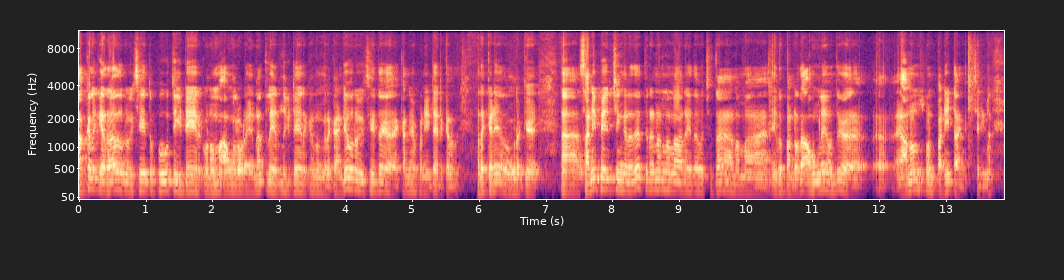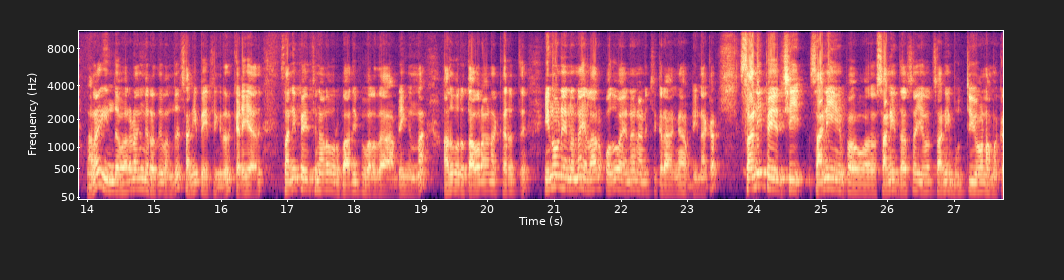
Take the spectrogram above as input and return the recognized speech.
மக்களுக்கு ஏதாவது ஒரு விஷயத்தை புகுத்திக்கிட்டே இருக்கணும் அவங்களோட எண்ணத்தில் இருந்துக்கிட்டே இருக்கணுங்கிறக்காண்டி ஒரு விஷயத்த கன்வே பண்ணிகிட்டே இருக்கிறது. அது கிடையாது. உங்களுக்கு சனி பயிற்சிங்கிறது திருநள்ளாறு இதை வச்சு தான் நம்ம இது பண்ணுறது அவங்களே வந்து அனௌன்ஸ்மெண்ட் பண்ணிட்டாங்க. சரிங்களா? அதனால் இந்த வருடங்கிறது வந்து சனி பயிற்சிங்கிறது கிடையாது. சனி பயிற்சினால ஒரு பாதிப்பு வருதா அப்படிங்கன்னா அது ஒரு தவறான கருத்து. இன்னொன்று என்னென்னா எல்லாரும் பொதுவாக என்ன நினச்சிக்கிறாங்க அப்படின்னாக்கா சனி பயிற்சி சனி இப்போ சனி தசையோ சனி புத்தியோ நமக்கு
